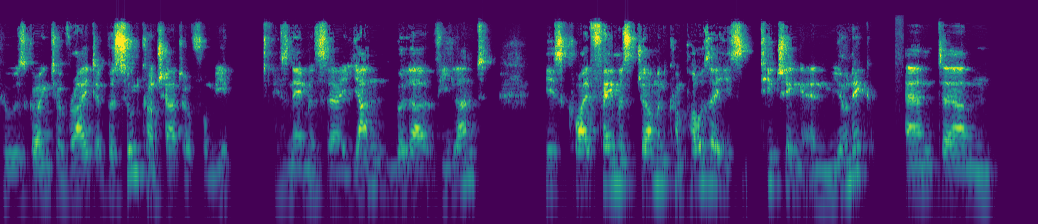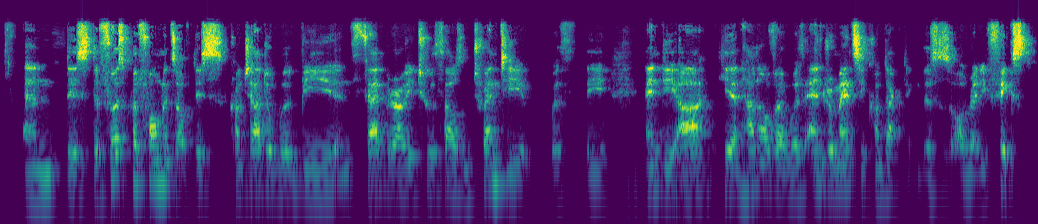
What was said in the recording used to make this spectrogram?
who is going to write a bassoon concerto for me. His name is uh, Jan Müller-Wieland. He's quite famous German composer. He's teaching in Munich, and um, and this the first performance of this concerto will be in February 2020 with the NDR here in Hanover with Andrew Manze conducting. This is already fixed.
